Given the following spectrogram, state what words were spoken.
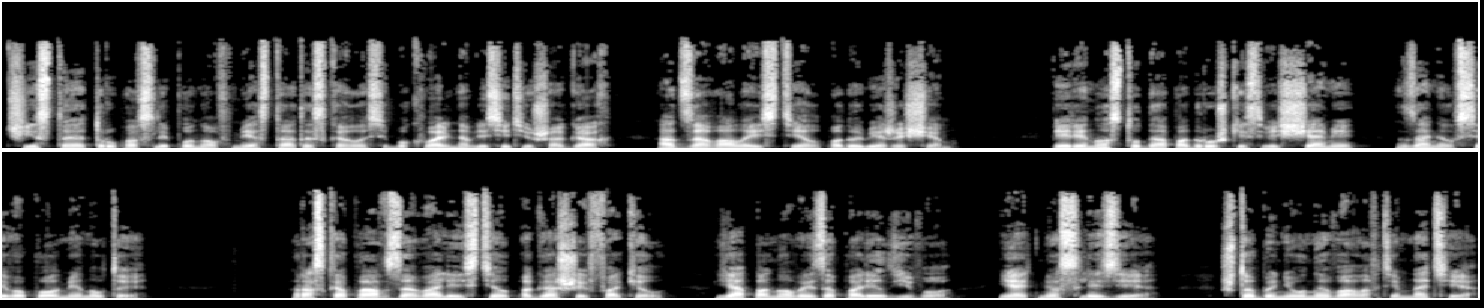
Чистое трупов слепунов место отыскалось буквально в десяти шагах от завала из тел под убежищем. Перенос туда подружки с вещами занял всего полминуты. Раскопав в завале из тел погасший факел, я по новой запалил его и отнес слезе, чтобы не унывало в темноте.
